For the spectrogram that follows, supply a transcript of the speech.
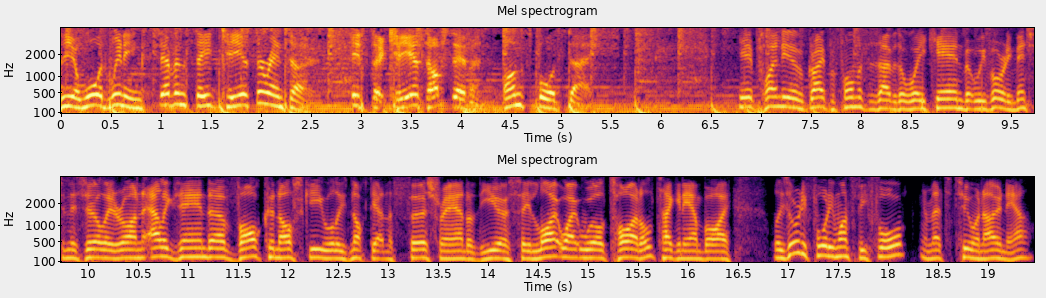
The award winning seven seat Kia Sorento. It's the Kia Top 7 on Sports Day. Yeah, plenty of great performances over the weekend, but we've already mentioned this earlier on. Alexander Volkanovski, well, he's knocked out in the first round of the UFC lightweight world title, taken down by, well, he's already 40 months before, and that's 2 0 now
